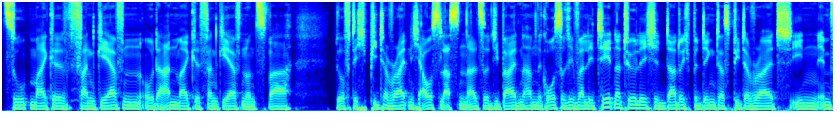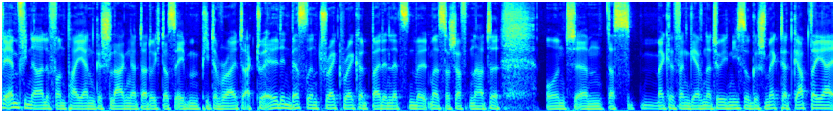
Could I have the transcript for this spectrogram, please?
zu Michael van Gerven oder an Michael van Gerven und zwar durfte ich Peter Wright nicht auslassen. Also die beiden haben eine große Rivalität natürlich, dadurch bedingt, dass Peter Wright ihn im WM-Finale von ein paar Jahren geschlagen hat, dadurch, dass eben Peter Wright aktuell den besseren Track Record bei den letzten Weltmeisterschaften hatte und ähm, dass Michael van Gerven natürlich nicht so geschmeckt hat, gab da ja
